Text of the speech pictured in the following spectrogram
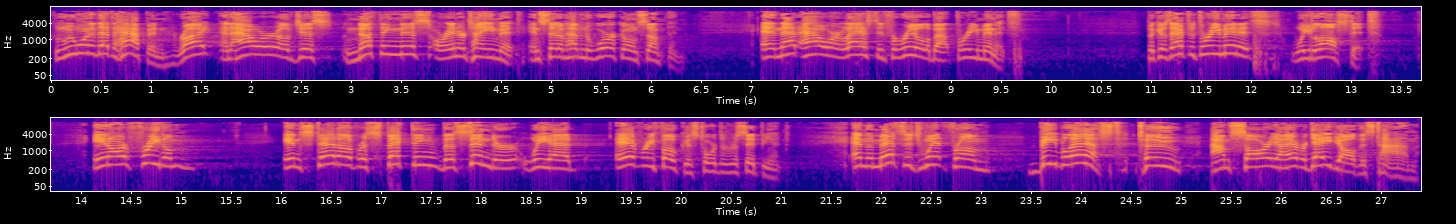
because we wanted that to happen, right? An hour of just nothingness or entertainment instead of having to work on something. And that hour lasted for real about three minutes. Because after three minutes, we lost it. In our freedom, Instead of respecting the sender, we had every focus toward the recipient. And the message went from be blessed to I'm sorry I ever gave y'all this time.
